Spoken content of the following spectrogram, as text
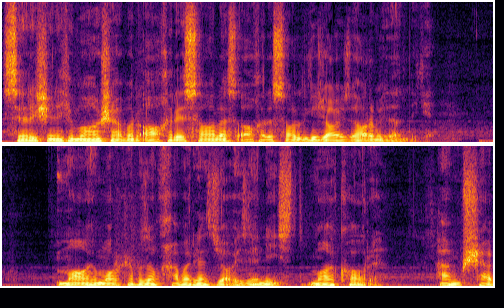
سرش اینه که ماه شعبان آخر سال است آخر سال دیگه جایزه ها رو میدن دیگه. ماه مبارک رمضان خبری از جایزه نیست ماه کاره. هم شب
